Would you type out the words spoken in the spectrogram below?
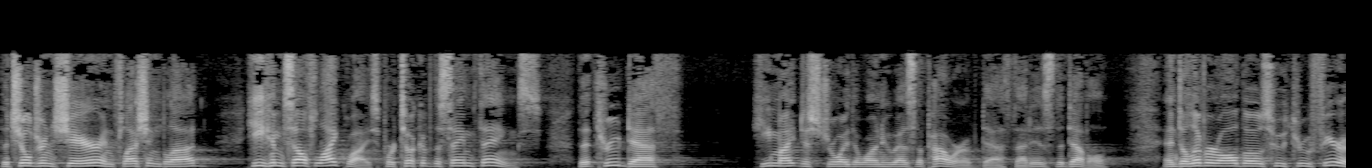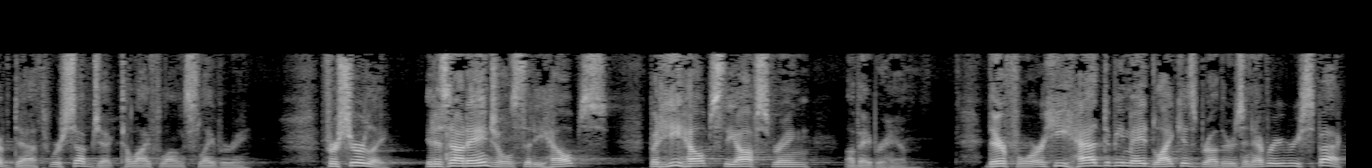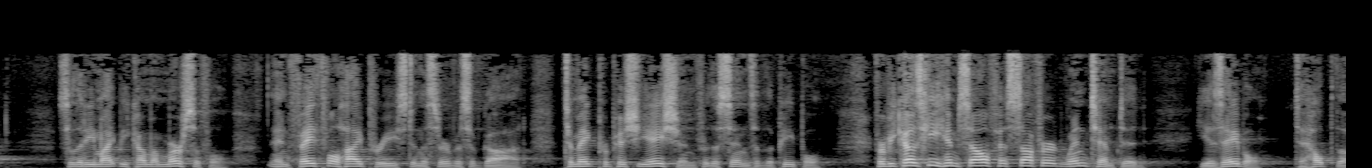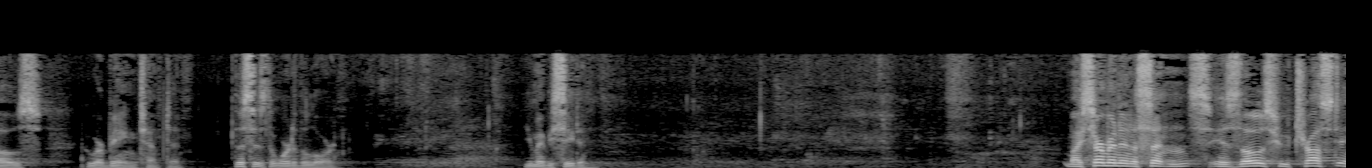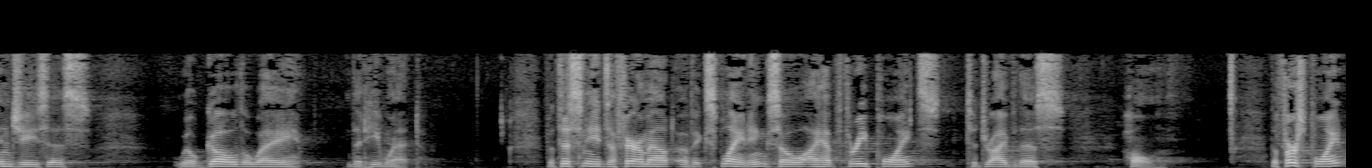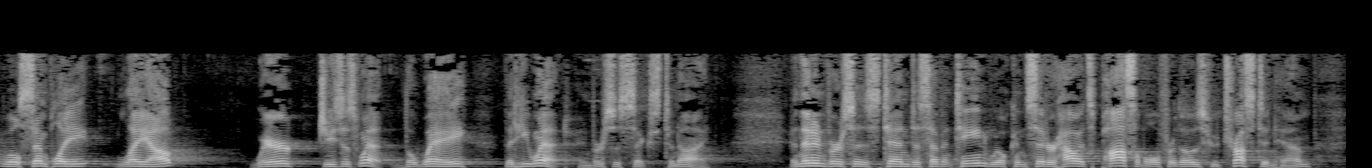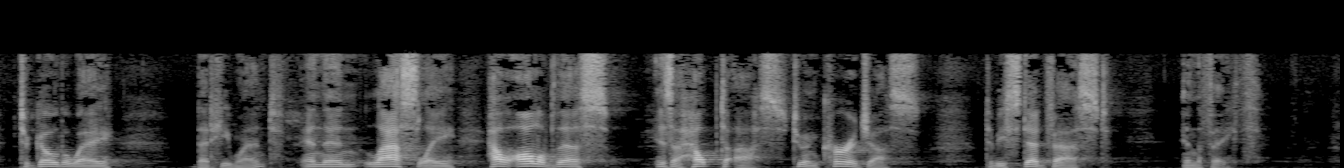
the children share in flesh and blood, he himself likewise partook of the same things, that through death he might destroy the one who has the power of death, that is, the devil, and deliver all those who through fear of death were subject to lifelong slavery. For surely it is not angels that he helps, but he helps the offspring of Abraham. Therefore, he had to be made like his brothers in every respect, so that he might become a merciful and faithful high priest in the service of God, to make propitiation for the sins of the people. For because he himself has suffered when tempted, he is able to help those who are being tempted. This is the word of the Lord. You may be seated. My sermon in a sentence is those who trust in Jesus will go the way that he went. But this needs a fair amount of explaining, so I have three points to drive this home. The first point will simply lay out where Jesus went, the way that he went in verses 6 to 9. And then in verses 10 to 17, we'll consider how it's possible for those who trust in him to go the way that he went. And then lastly, how all of this is a help to us, to encourage us to be steadfast in the faith.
